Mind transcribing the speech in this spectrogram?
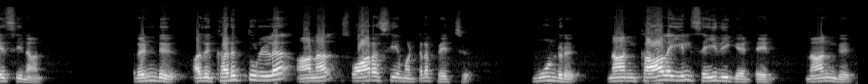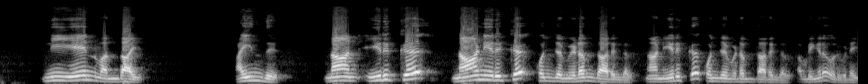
ஏசினான். ரெண்டு அது கருத்துள்ள ஆனால் சுவாரஸ்யமற்ற பேச்சு. மூன்று நான் காலையில் செய்தி கேட்டேன். நான்கு நீ ஏன் வந்தாய்? ஐந்து நான் இருக்க நான் இருக்க கொஞ்சம் இடம் தாருங்கள். நான் இருக்க கொஞ்சம் இடம் தாருங்கள் அப்படிங்கிற ஒரு விடை.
